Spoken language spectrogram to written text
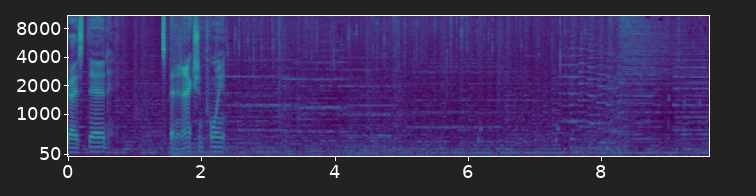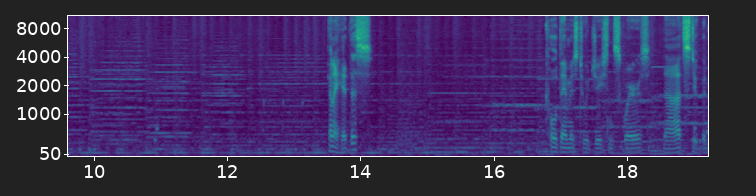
Guy's dead. Spend an action point. Can I hit this? Cold damage to adjacent squares? Nah, that's stupid.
